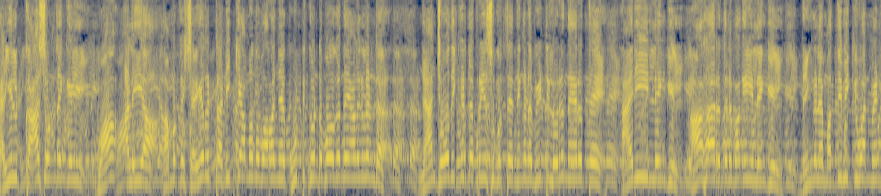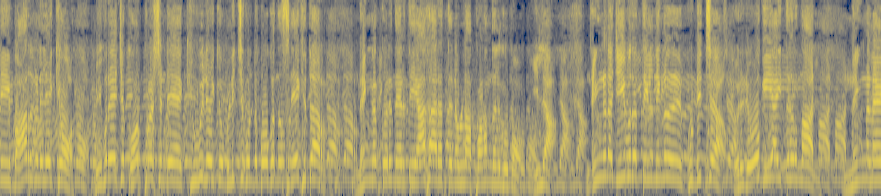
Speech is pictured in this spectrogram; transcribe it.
കയ്യിൽ കാശുണ്ടെങ്കിൽ വാ അളിയ നമുക്ക് ഷെയർ അടിക്കാമെന്ന് പറഞ്ഞ് കൂട്ടിക്കൊണ്ടു പോകുന്ന ആളുകളുണ്ട്. ഞാൻ ചോദിക്കട്ടെ പ്രിയ സുഹൃത്തെ നിങ്ങളുടെ വീട്ടിൽ ഒരു നേരത്തെ അരിയില്ലെങ്കിൽ ആഹാരത്തിന് പകയില്ലെങ്കിൽ നിങ്ങളെ മദ്യപിക്കുവാൻ വേണ്ടി ബാറുകളിലേക്കോ ബിവറേജ് കോർപ്പറേഷന്റെ ക്യൂവിലേക്കോ വിളിച്ചു കൊണ്ടുപോകുന്ന സ്നേഹിതർ നിങ്ങൾക്ക് ഒരു നേരത്തെ ആഹാരത്തിനുള്ള പണം നൽകുമോ? ഇല്ല. നിങ്ങളുടെ ജീവിതത്തിൽ നിങ്ങൾ കുടിച്ച് ഒരു രോഗിയായി തീർന്നാൽ നിങ്ങളെ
